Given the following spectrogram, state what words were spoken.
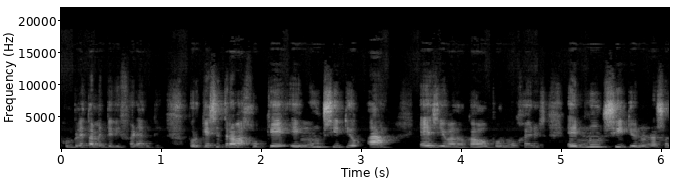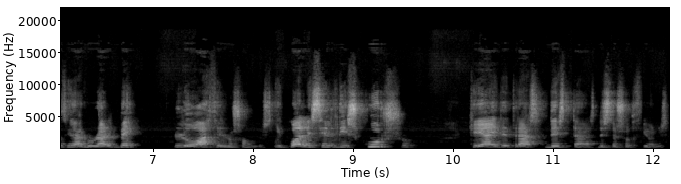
completamente diferente? Porque ese trabajo que en un sitio A es llevado a cabo por mujeres, en un sitio, en una sociedad rural B, lo hacen los hombres. ¿Y cuál es el discurso que hay detrás de estas, de estas opciones?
